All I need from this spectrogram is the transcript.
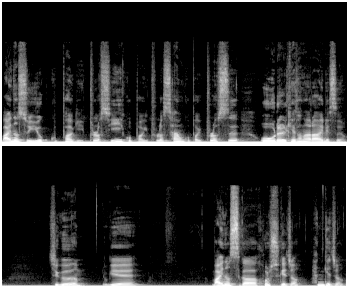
마이너스 6 곱하기 플러스 2 곱하기 플러스 3 곱하기 플러스 5를 계산하라 이랬어요. 지금 여기에 마이너스가 홀수계죠? 한 개죠?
